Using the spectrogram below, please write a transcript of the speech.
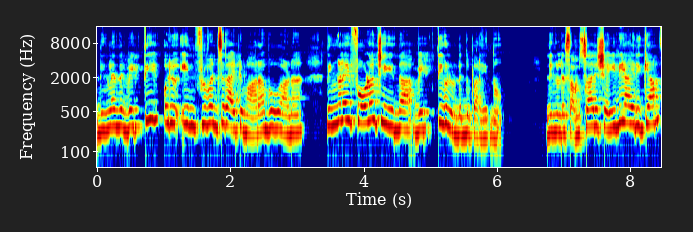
നിങ്ങളെന്ന വ്യക്തി ഒരു ഇൻഫ്ലുവൻസർ ആയിട്ട് മാറാൻ പോവുകയാണ്. നിങ്ങളെ ഫോളോ ചെയ്യുന്ന വ്യക്തികളുണ്ടെന്ന് പറയുന്നു. നിങ്ങളുടെ സംസാര ശൈലിയായിരിക്കാം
